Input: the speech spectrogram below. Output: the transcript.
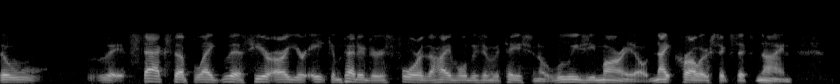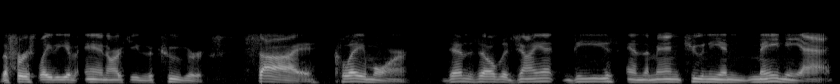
The it stacks up like this. Here are your eight competitors for the High Voltage Invitational Luigi Mario, Nightcrawler 669, the First Lady of Anarchy, the Cougar, Psy, Claymore, Denzel the Giant, Deez, and the Mancunian Maniac.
